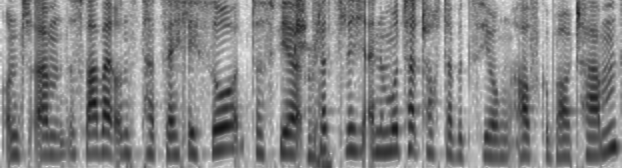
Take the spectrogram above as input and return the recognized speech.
Und ähm, das war bei uns tatsächlich so, dass wir Schön. plötzlich eine Mutter-Tochter-Beziehung aufgebaut haben,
